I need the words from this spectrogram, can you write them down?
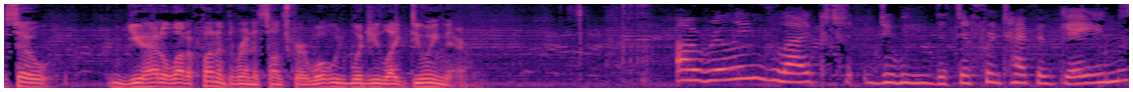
So you had a lot of fun at the Renaissance Fair. What would, would you like doing there? I really liked doing the different type of games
